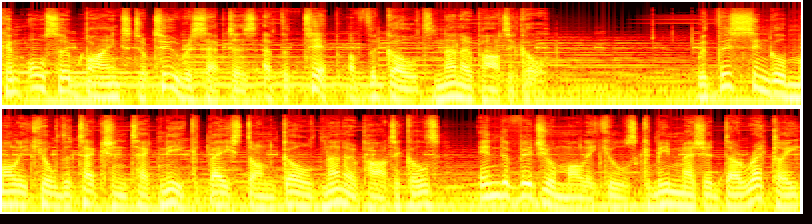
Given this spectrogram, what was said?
can also bind to two receptors at the tip of the gold nanoparticle. With this single molecule detection technique based on gold nanoparticles, individual molecules can be measured directly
